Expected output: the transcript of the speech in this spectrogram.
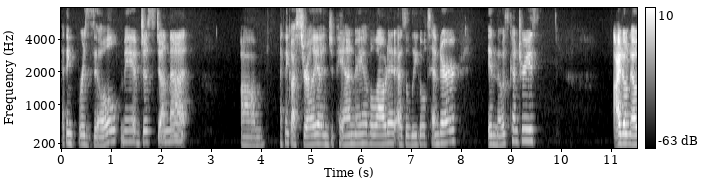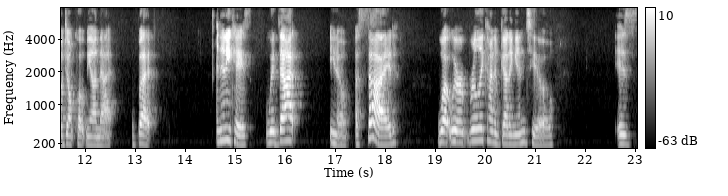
I think Brazil may have just done that. Um, I think Australia and Japan may have allowed it as a legal tender in those countries. I don't know. Don't quote me on that. But in any case, with that you know, aside, what we're really kind of getting into is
